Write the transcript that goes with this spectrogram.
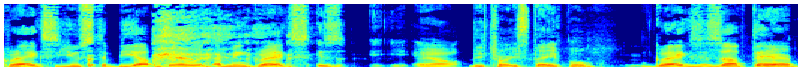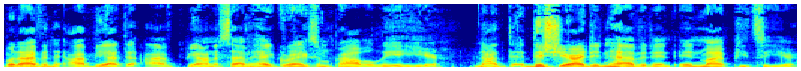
Greg's used to be up there with, I mean, Greg's is, you know, Detroit staple. Greg's is up there, but I haven't. I'll be at the, I'll be honest. I haven't had Greg's in probably a year. Not this year. I didn't have it in, in my pizza year.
